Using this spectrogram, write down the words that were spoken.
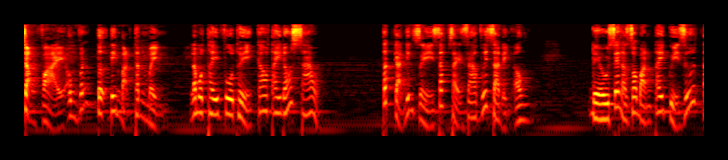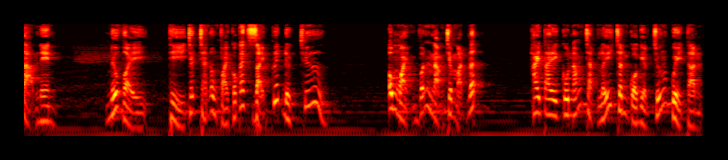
Chẳng phải ông vẫn tự tin bản thân mình Là một thầy phù thủy cao tay đó sao? Tất cả những gì sắp xảy ra với gia đình ông Đều sẽ là do bàn tay quỷ dữ tạo nên. Nếu vậy Thì chắc chắn ông phải có cách giải quyết được chứ. Ông Mạnh vẫn nằm trên mặt đất, Hai tay cô nắm chặt lấy chân của nghiệp chứng quỷ thần.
